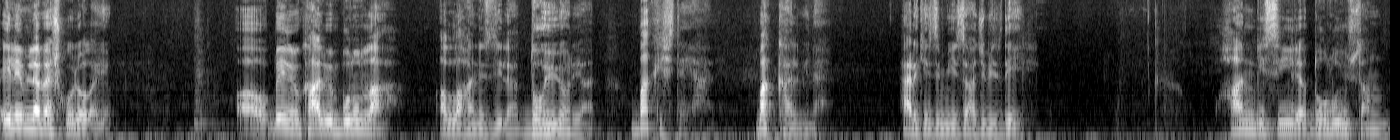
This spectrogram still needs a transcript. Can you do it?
Elimle meşgul olayım. Benim kalbim bununla Allah'ın izniyle doyuyor yani. Bak işte yani. Bak kalbine. Herkesin mizacı bir değil. Hangisiyle doluysan,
